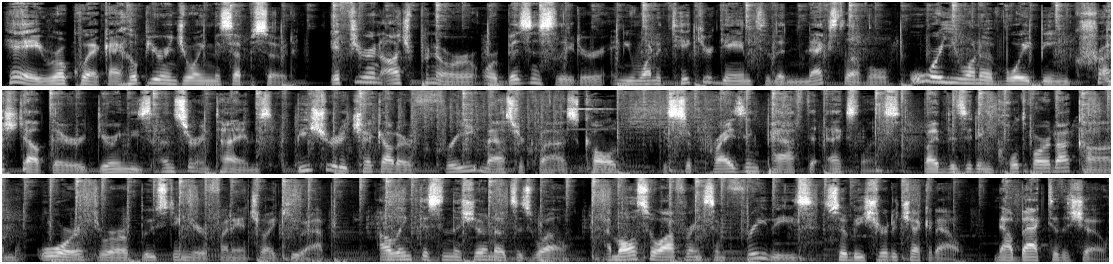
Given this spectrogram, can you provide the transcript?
Hey, real quick, I hope you're enjoying this episode. If you're an entrepreneur or business leader and you want to take your game to the next level, or you want to avoid being crushed out there during these uncertain times, be sure to check out our free masterclass called The Surprising Path to Excellence by visiting cultivar.com or through our Boosting Your Financial IQ app. I'll link this in the show notes as well. I'm also offering some freebies, so be sure to check it out. Now back to the show.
